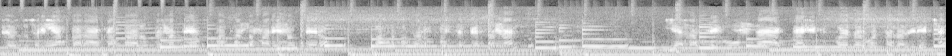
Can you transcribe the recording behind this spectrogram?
Desde Autosanía para acá, para López Mateos, pasando Mariano Otero, vas a pasar un puente personal, y a la segunda calle que puedes dar vuelta a la derecha,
